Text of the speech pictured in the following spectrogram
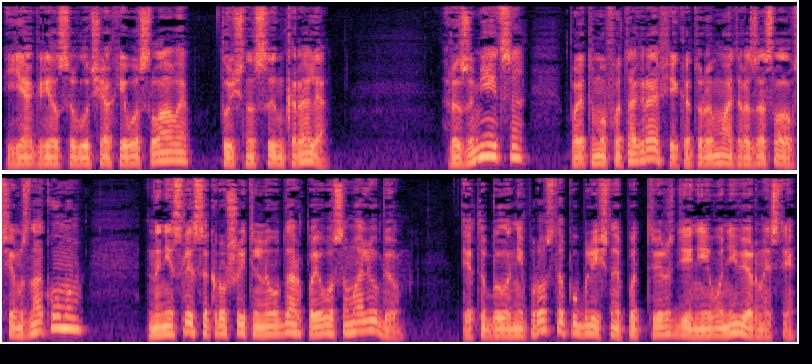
Я грелся в лучах его славы, точно сын короля. Разумеется, поэтому фотографии, которые мать разослала всем знакомым, нанесли сокрушительный удар по его самолюбию. Это было не просто публичное подтверждение его неверности,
